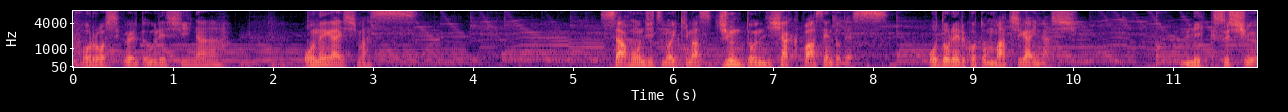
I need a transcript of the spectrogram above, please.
ーフォローしてくれると嬉しいな。お願いします。さあ本日も行きます。純度200%です。踊れること間違いなし。ミックス集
